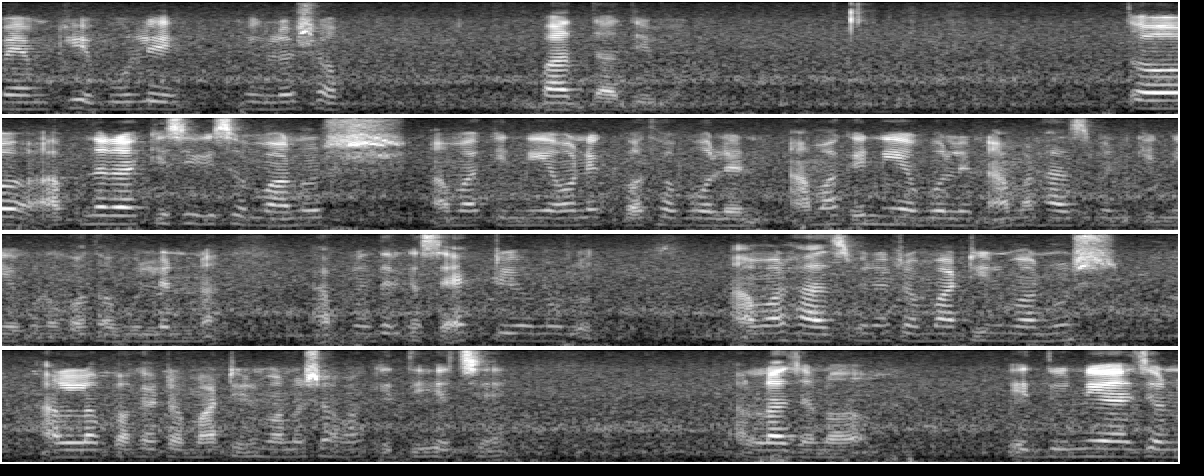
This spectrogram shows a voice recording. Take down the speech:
ম্যামকে বলে এগুলো সব বাদ দা দিব। তো আপনারা কিছু কিছু মানুষ আমাকে নিয়ে অনেক কথা বলেন, আমাকে নিয়ে বলেন, আমার হাজব্যান্ডকে নিয়ে কোনো কথা বললেন না। আপনাদের কাছে একটাই অনুরোধ, আমার হাজব্যান্ড একটা মাটির মানুষ আল্লাহ পাক একটা মাটির মানুষ আমাকে দিয়েছে। আল্লাহ যেন এই দুনিয়ায় যেন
